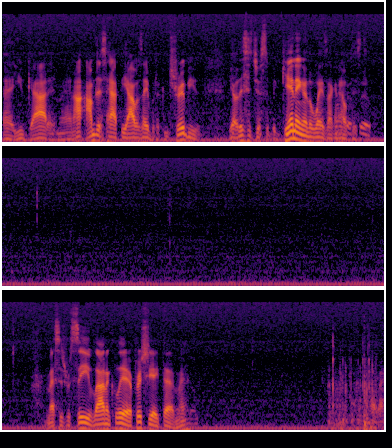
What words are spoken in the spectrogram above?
Hey, you got it, man. I I'm just happy I was able to contribute. Yo, this is just the beginning of the ways I can help this. Message received loud and clear. Appreciate that, man. All right.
